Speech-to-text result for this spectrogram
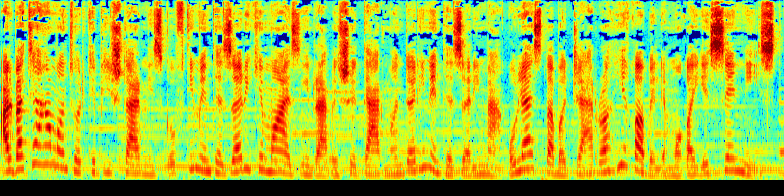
البته همانطور که پیشتر نیز گفتیم انتظاری که ما از این روش درمان داریم انتظاری معقول است و با جراحی قابل مقایسه نیست.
